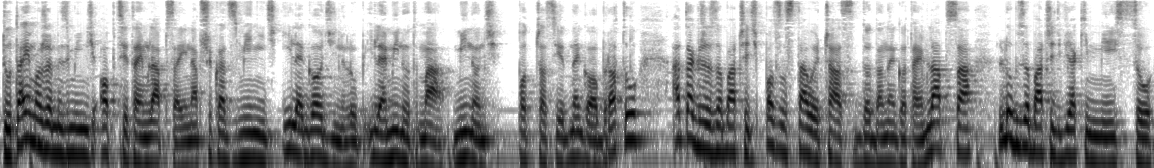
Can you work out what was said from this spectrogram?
Tutaj możemy zmienić opcję timelapsa i na przykład zmienić ile godzin lub ile minut ma minąć podczas jednego obrotu, a także zobaczyć pozostały czas do danego timelapsa lub zobaczyć w jakim miejscu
